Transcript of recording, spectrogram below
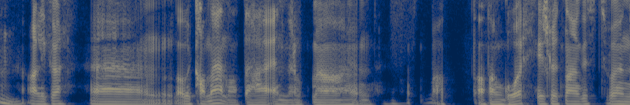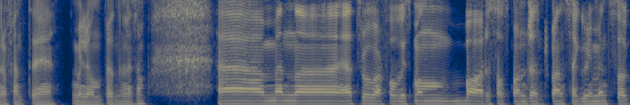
mm. allikevel. Eh, og det kan jo hende at det ender opp med at, at, han går i slutten av august på 150 millioner pund. Liksom. Eh, men eh, jeg tror i hvert fall hvis man bare satser på en gentleman's agreement, så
